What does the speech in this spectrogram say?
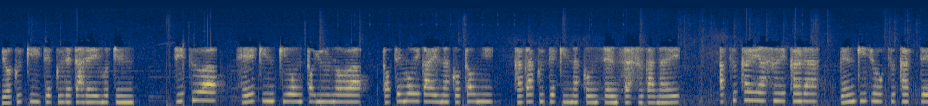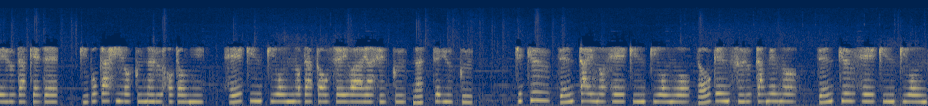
よく聞いてくれたレイムチン。実は、平均気温というのは、とても意外なことに、科学的なコンセンサスがない。扱いやすいから、便宜上使っているだけで、規模が広くなるほどに、平均気温の妥当性は怪しくなってゆく。地球全体の平均気温を表現するための全球平均気温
